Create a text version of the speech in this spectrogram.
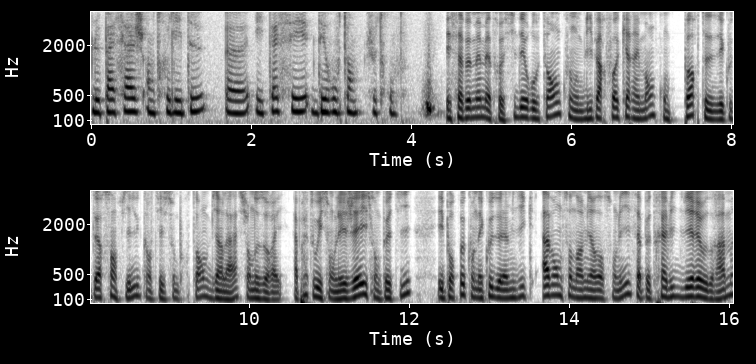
le passage entre les deux euh, est assez déroutant, je trouve. Et ça peut même être si déroutant qu'on oublie parfois carrément qu'on porte des écouteurs sans fil quand ils sont pourtant bien là, sur nos oreilles. Après tout, ils sont légers, ils sont petits, et pour peu qu'on écoute de la musique avant de s'endormir dans son lit, ça peut très vite virer au drame,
